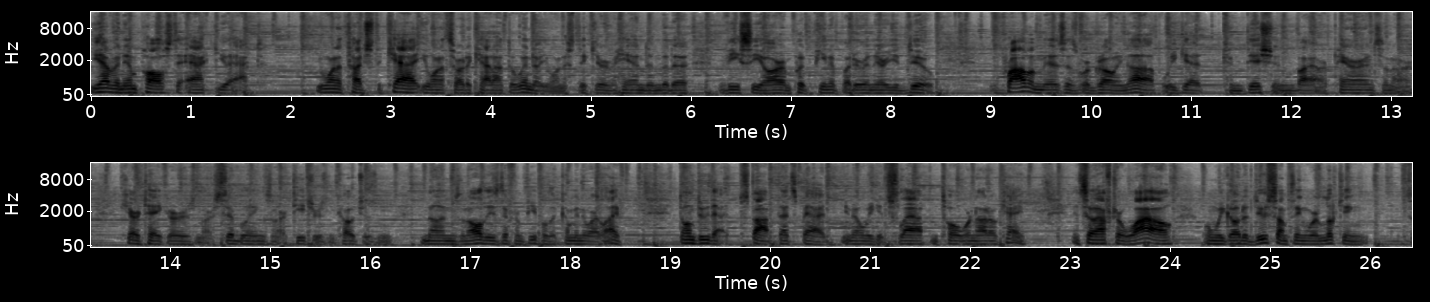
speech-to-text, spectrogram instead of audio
you have an impulse to act, you act. You want to touch the cat, you want to throw the cat out the window. You want to stick your hand into the VCR and put peanut butter in there, you do. The problem is, as we're growing up, we get conditioned by our parents and our caretakers and our siblings and our teachers and coaches and nuns and all these different people that come into our life. Don't do that. Stop. That's bad. You know, we get slapped and told we're not okay. And so after a while, when we go to do something, we're looking, is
